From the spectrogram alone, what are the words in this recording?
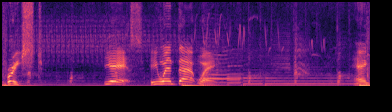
priest? Yes, he went that way. And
